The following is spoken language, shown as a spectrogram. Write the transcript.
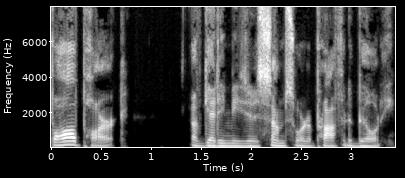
ballpark of getting me to some sort of profitability.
